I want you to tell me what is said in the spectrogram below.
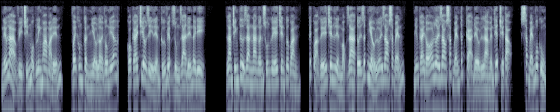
Nếu là vì chín mục linh hoa mà đến, vậy không cần nhiều lời vô nghĩa, có cái chiêu gì liền cứ việc dùng ra đến đây đi. Lam Chính Tư gian nan ấn xuống ghế trên cơ quan, kết quả ghế trên liền mọc ra tới rất nhiều lưỡi dao sắc bén, những cái đó lưỡi dao sắc bén tất cả đều là huyền thiết chế tạo, sắc bén vô cùng,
